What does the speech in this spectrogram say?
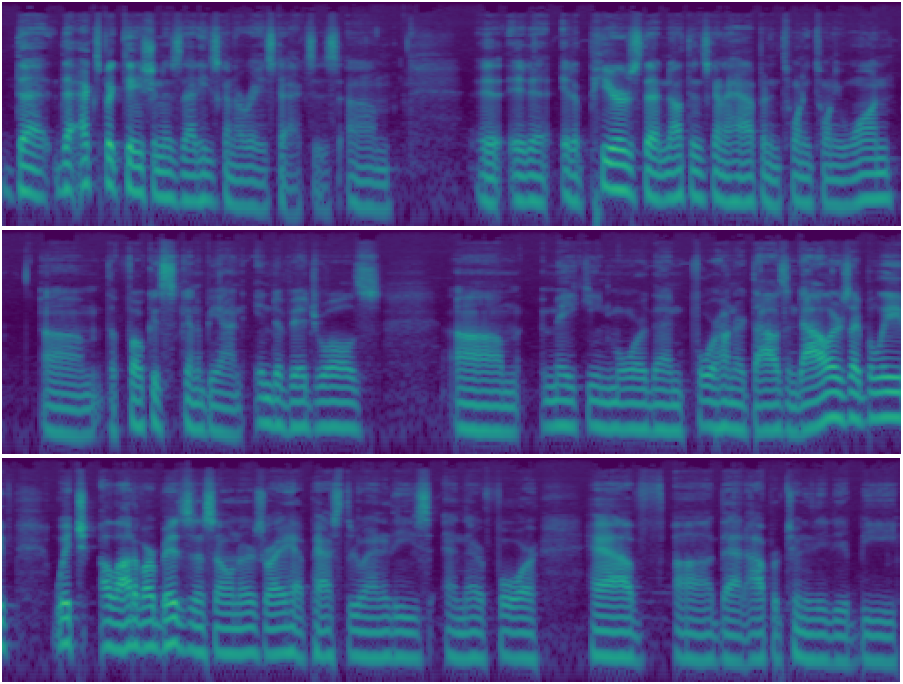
it, the expectation is that he's going to raise taxes. Um, it, it, it appears that nothing's going to happen in 2021. Um, the focus is going to be on individuals um, making more than four hundred thousand dollars, I believe, which a lot of our business owners, right, have passed through entities and therefore have uh, that opportunity to be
